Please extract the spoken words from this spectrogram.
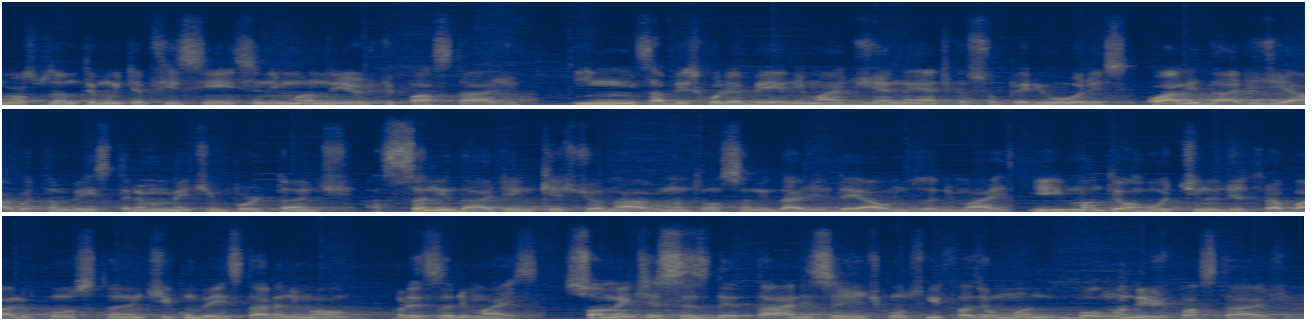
nós precisamos ter muita eficiência em manejo de pastagem, em saber escolher bem animais de genética superiores. Qualidade de água também é extremamente importante. A sanidade é inquestionável, manter uma sanidade ideal nos animais e manter uma rotina de trabalho constante e com bem-estar animal para esses animais. Somente esses detalhes, se a gente conseguir fazer um bom manejo de pastagem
